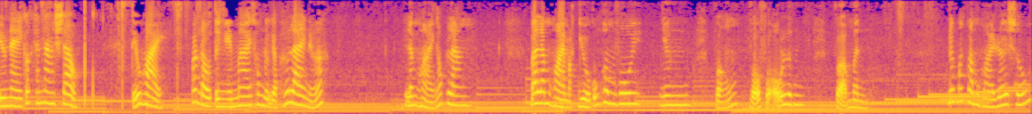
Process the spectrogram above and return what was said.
Điều này có khả năng sao? Tiểu Hoài, Bắt đầu từ ngày mai không được gặp hứa lai nữa. Lâm Hoài ngốc lăng. Ba Lâm Hoài mặc dù cũng không vui, Nhưng vẫn vỗ vỗ lưng vợ mình. Nước mắt Lâm Hoài rơi xuống,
